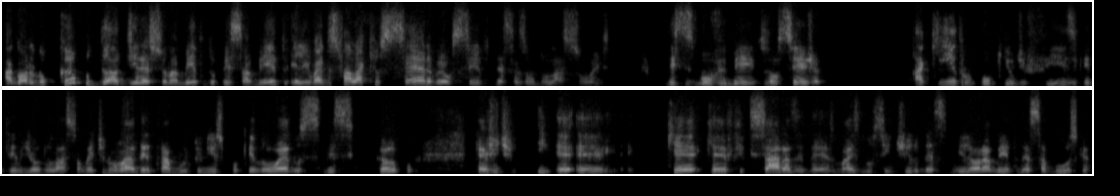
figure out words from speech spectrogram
Agora, no campo do direcionamento do pensamento, ele vai nos falar que o cérebro é o centro dessas ondulações, desses movimentos. Ou seja, aqui entra um pouquinho de física em termos de ondulação, mas a gente não vai adentrar muito nisso, porque não é no, nesse campo que a gente é, é, quer, quer fixar as ideias, mas no sentido desse melhoramento, dessa busca.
